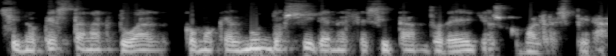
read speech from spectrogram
sino que es tan actual como que el mundo sigue necesitando de ellos como el respirar.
